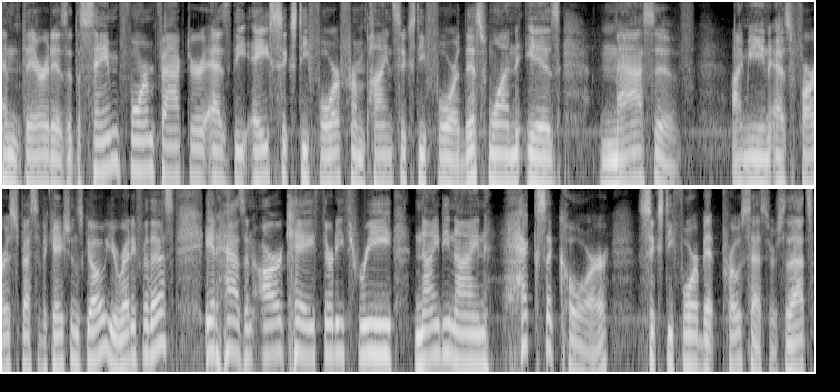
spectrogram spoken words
And there it is. At the same form factor as the A64 from Pine 64, this one is massive. I mean, as far as specifications go, you ready for this? It has an RK3399 hexacore 64-bit processor. So that's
